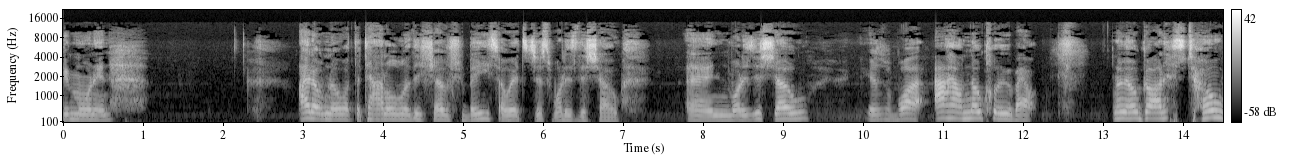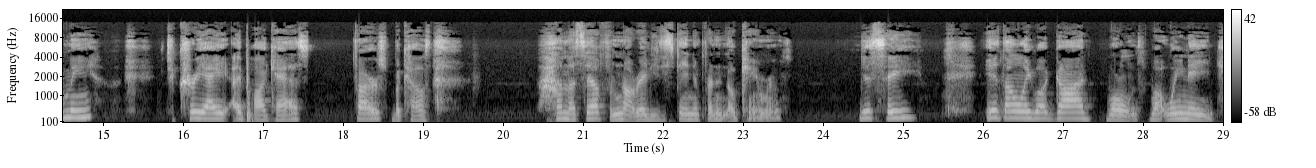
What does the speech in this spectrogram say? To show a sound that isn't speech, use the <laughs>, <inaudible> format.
Good morning. I don't know what the title of this show should be, so it's just what is this show? And what is this show? Is what I have no clue about. I know God has told me to create a podcast first because I myself am not ready to stand in front of no cameras. You see, it's only what God wants, what we need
